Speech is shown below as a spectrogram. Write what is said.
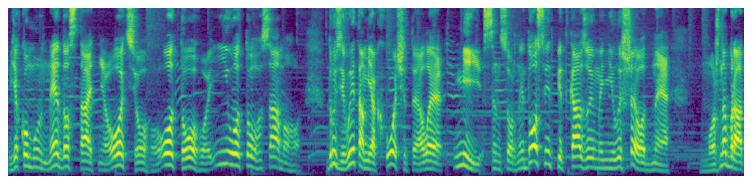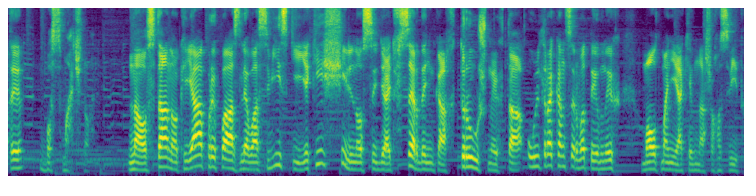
в якому недостатньо оцього, отого і отого самого. Друзі, ви там як хочете, але мій сенсорний досвід підказує мені лише одне: можна брати, бо смачно. Наостанок я припас для вас віскі, які щільно сидять в серденьках трушних та ультраконсервативних молтманіяків нашого світу.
